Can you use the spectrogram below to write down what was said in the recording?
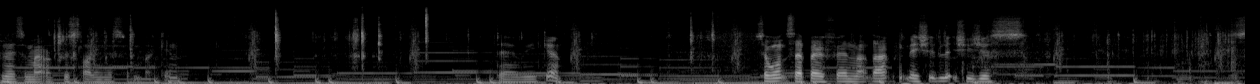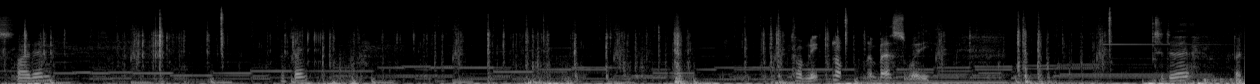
And it's a matter of just sliding this one back in. There we go. So once they're both in like that, they should literally just slide in, I think. Probably not the best way to do it, but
